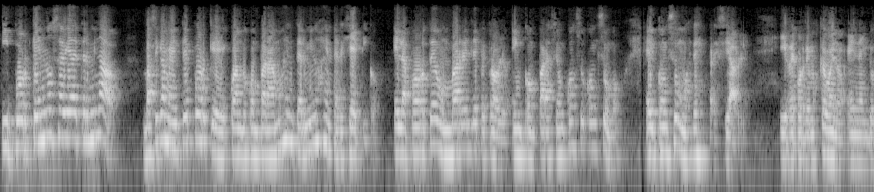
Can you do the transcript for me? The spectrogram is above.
¿Y por qué no se había determinado? Básicamente porque cuando comparamos en términos energéticos el aporte de un barril de petróleo en comparación con su consumo, el consumo es despreciable. Y recordemos que, bueno, en la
